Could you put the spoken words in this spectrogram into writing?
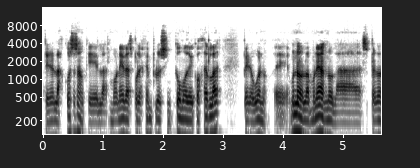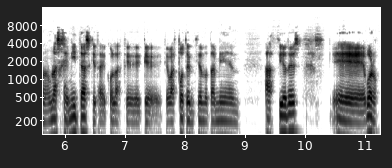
tener las cosas, aunque las monedas, por ejemplo, es incómodo cogerlas, pero bueno, eh, bueno, las monedas no, las, perdón, unas gemitas que trae con las que, que, vas potenciando también acciones. Eh, bueno,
